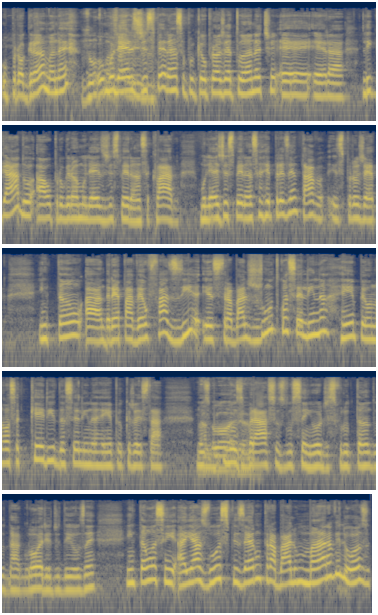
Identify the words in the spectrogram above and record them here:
o programa, né? Junto o Mulheres de Esperança, porque o projeto Ana é, era ligado ao programa Mulheres de Esperança, claro. Mulheres de Esperança representava esse projeto. Então, a Andréa Pavel fazia esse trabalho junto com a Celina Hempel, nossa querida Celina Hempel, que já está nos, nos, braços do Senhor, desfrutando da glória de Deus, né? Então, assim, aí as duas fizeram um trabalho maravilhoso.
